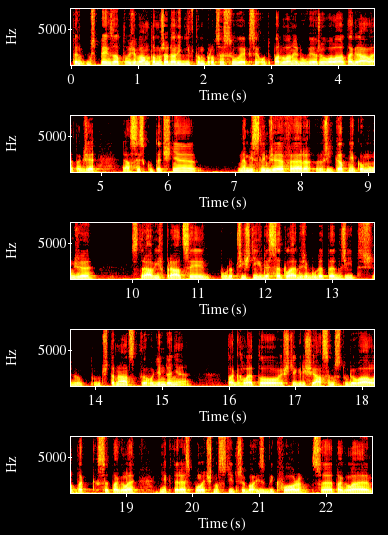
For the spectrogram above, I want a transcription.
ten úspěch za to, že vám tam řada lidí v tom procesu jak si odpadla, nedůvěřovala a tak dále. Takže já si skutečně nemyslím, že je fér říkat někomu, že stráví v práci po příštích 10 let, že budete dřít 14 hodin denně. Takhle to, ještě když já jsem studoval, tak se takhle některé společnosti, třeba i z Big Four, se takhle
